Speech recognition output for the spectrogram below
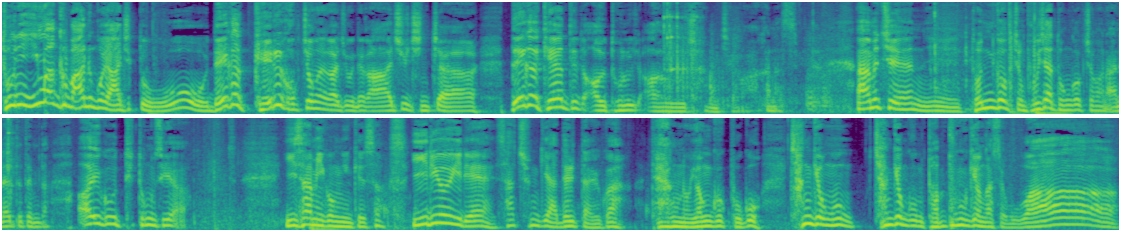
돈이 이만큼 많은 거야 아직도. 내가 걔를 걱정해가지고 내가 아주 진짜 내가 걔한테도 아우 돈을 아우 참 제가 화가 났습니다. 아무튼 이돈 걱정 부자 돈 걱정은 안 해도 됩니다. 아이고 뒤통수야. 2320님께서 일요일에 사춘기 아들 딸과 대학로 연극 보고 창경궁 창경궁 덤풍 구경 갔어요. 와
